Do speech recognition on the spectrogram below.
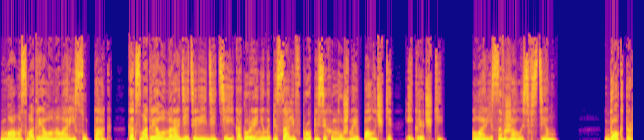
Мама смотрела на Ларису так, как смотрела на родителей и детей, которые не написали в прописях нужные палочки и крючки. Лариса вжалась в стену. «Доктор,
